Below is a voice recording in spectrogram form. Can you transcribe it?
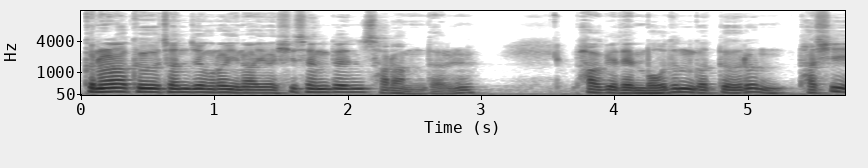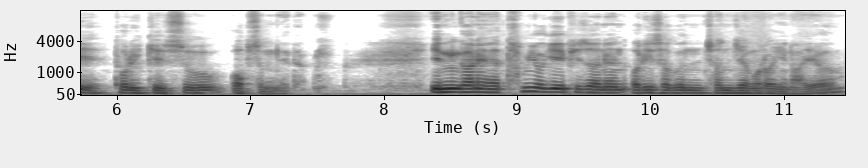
그러나 그 전쟁으로 인하여 희생된 사람들, 파괴된 모든 것들은 다시 돌이킬 수 없습니다. 인간의 탐욕이 빚어낸 어리석은 전쟁으로 인하여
